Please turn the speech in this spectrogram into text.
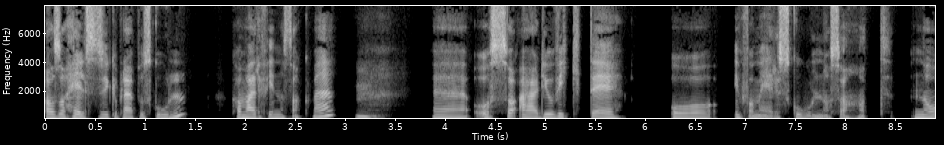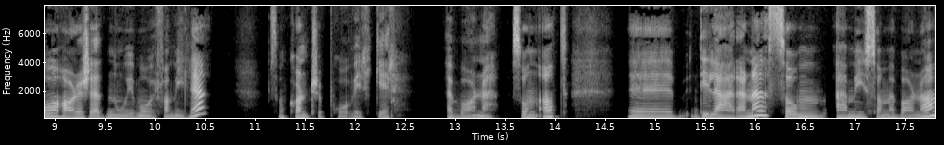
altså helsesykepleier på skolen kan være fin å snakke med. Mm. Eh, og så er det jo viktig å informere skolen også, at nå har det skjedd noe i vår familie som kanskje påvirker barnet, sånn at eh, de lærerne som er mye sammen med barna,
